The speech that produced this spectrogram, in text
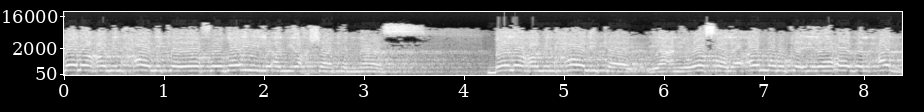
بلغ من حالك يا فضيل أن يخشاك الناس. بلغ من حالك يعني وصل أمرك إلى هذا الحد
